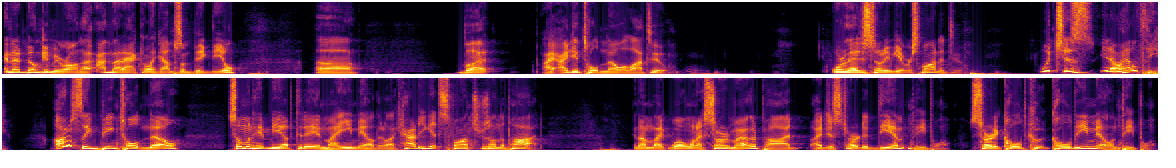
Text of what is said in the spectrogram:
And don't get me wrong, I, am not acting like I'm some big deal. Uh, but I, I get told no a lot too. Or that I just don't even get responded to, which is, you know, healthy. Honestly, being told no, someone hit me up today in my email. They're like, How do you get sponsors on the pod? And I'm like, Well, when I started my other pod, I just started DMing people started cold cold emailing people.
